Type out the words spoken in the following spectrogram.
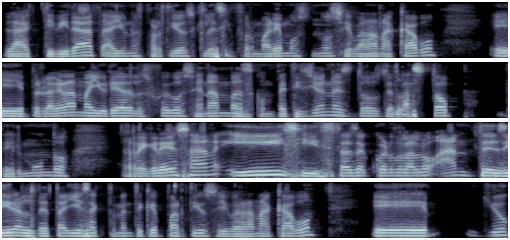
la actividad. Hay unos partidos que les informaremos no se van a cabo, eh, pero la gran mayoría de los juegos en ambas competiciones, dos de las top del mundo, regresan. Y si estás de acuerdo, Lalo, antes de ir al detalle exactamente qué partidos se llevarán a cabo, eh, yo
